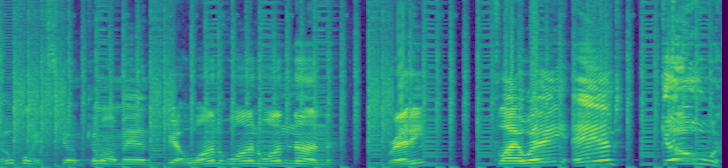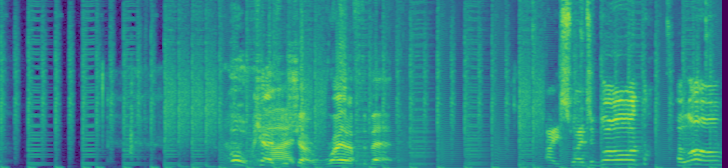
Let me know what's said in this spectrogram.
no points. Gum, come on, man. We got one, one, one, none. Ready? Fly away and go. Oh, oh Cash God. gets shot right off the bat. I swear to God. Hello.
